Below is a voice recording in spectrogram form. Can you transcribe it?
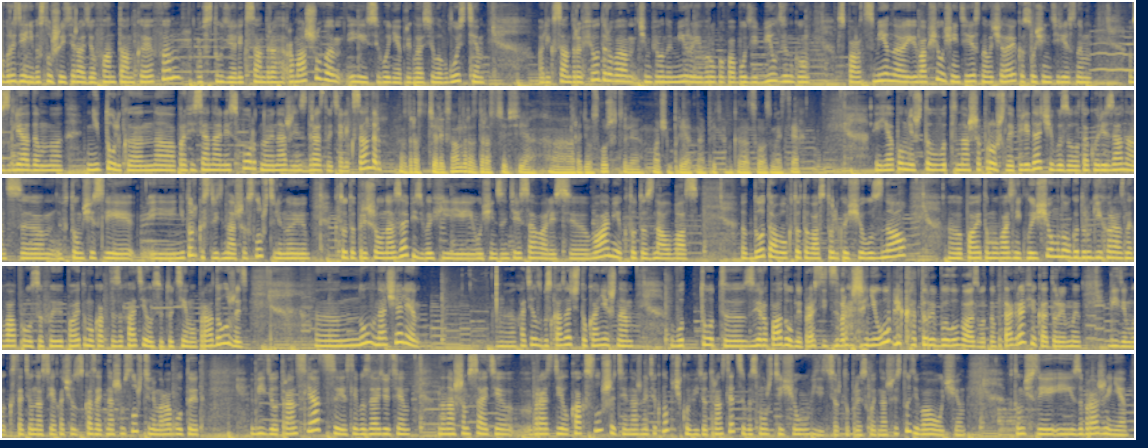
Добрый день, вы слушаете радио Фонтан КФМ в студии Александра Ромашова. И сегодня я пригласила в гости Александра Федорова, чемпиона мира и Европы по бодибилдингу, спортсмена и вообще очень интересного человека с очень интересным взглядом не только на профессиональный спорт, но и на жизнь. Здравствуйте, Александр. Здравствуйте, Александр. Здравствуйте, все э, радиослушатели. Очень приятно опять оказаться у вас в гостях. Я помню, что вот наша прошлая передача вызвала такой резонанс, э, в том числе и не только среди наших слушателей, но и кто-то пришел на запись в эфире и очень заинтересовались э, вами, кто-то знал вас до того, кто-то вас только еще узнал, Э, поэтому возникло еще много других разных вопросов, и поэтому как-то захотелось эту тему продолжить. Ну, вначале Хотелось бы сказать, что, конечно, вот тот э, звероподобный, простите за выражение, облик, который был у вас вот на фотографии, которые мы видим. Кстати, у нас, я хочу сказать нашим слушателям, работает видеотрансляция. Если вы зайдете на нашем сайте в раздел «Как слушать» и нажмете кнопочку «Видеотрансляции», вы сможете еще увидеть все, что происходит в нашей студии воочию, в том числе и изображение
